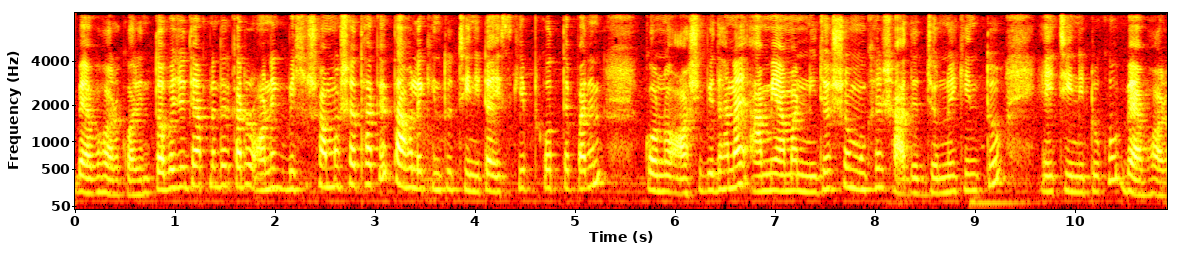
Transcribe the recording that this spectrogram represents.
ব্যবহার করেন। তবে যদি আপনাদের কারোর অনেক বেশি সমস্যা থাকে, তাহলে কিন্তু চিনিটা স্কিপ করতে পারেন। কোনো অসুবিধা নাই আমি আমার নিজস্ব মুখের স্বাদের জন্যই কিন্তু এই চিনিটুকু ব্যবহার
